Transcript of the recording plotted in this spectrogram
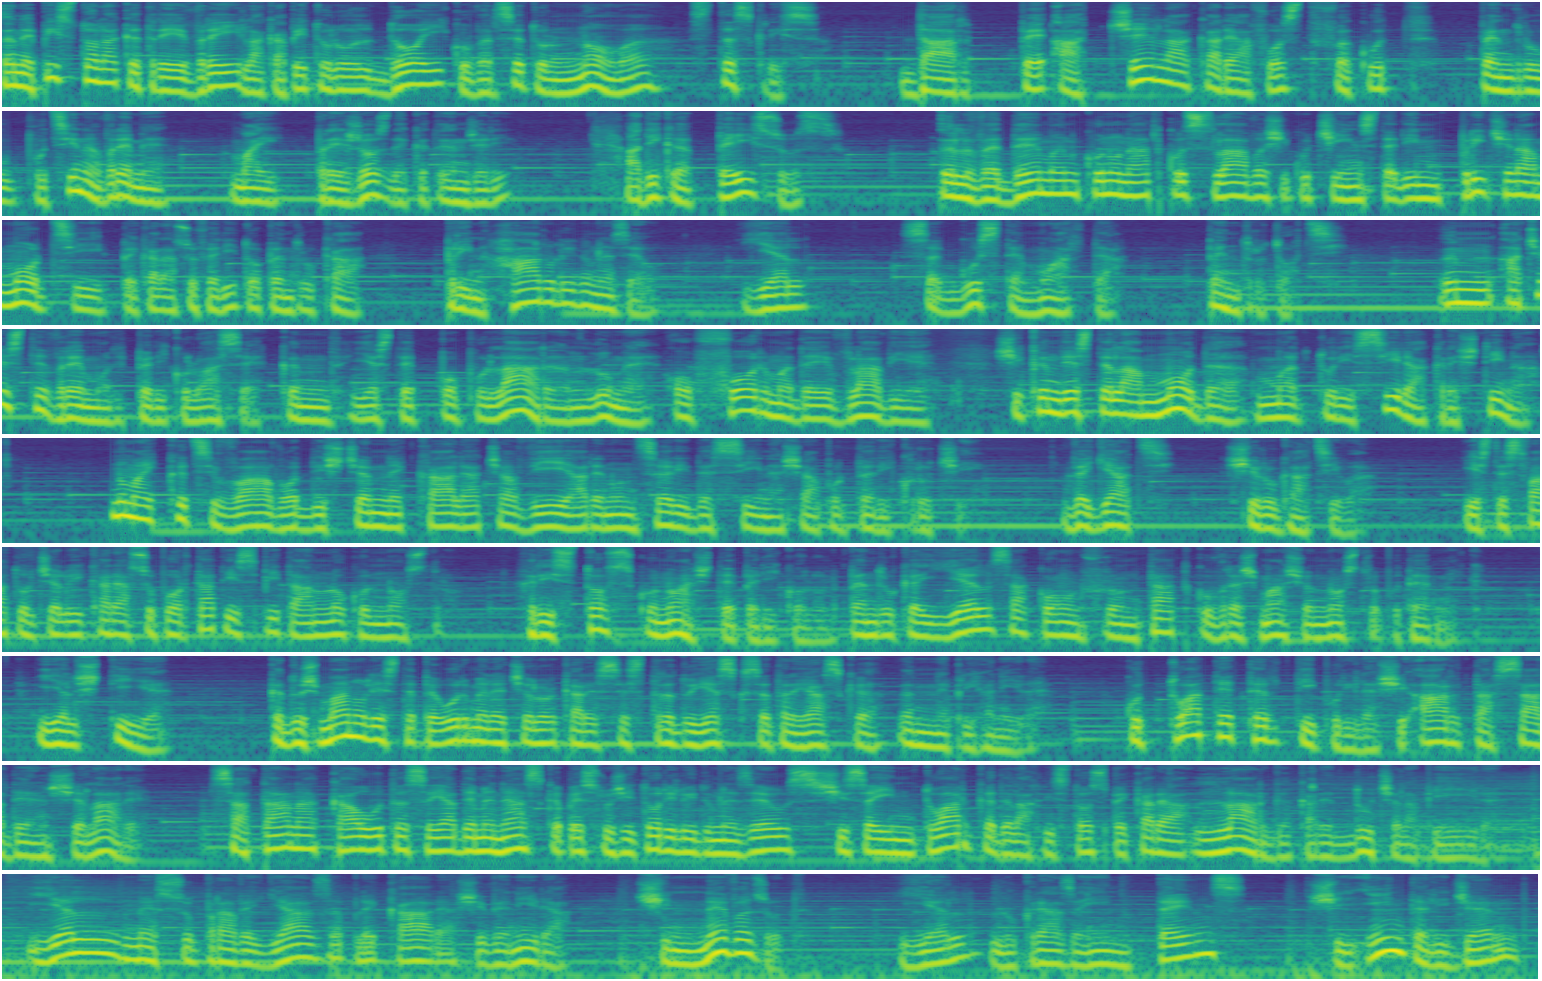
În epistola către evrei, la capitolul 2, cu versetul 9, stă scris Dar pe acela care a fost făcut pentru puțină vreme mai prejos decât îngerii, adică pe Isus, îl vedem încununat cu slavă și cu cinste din pricina morții pe care a suferit-o pentru ca, prin harul lui Dumnezeu, El să guste moartea pentru toți. În aceste vremuri periculoase, când este populară în lume o formă de evlavie și când este la modă mărturisirea creștină, numai câțiva vor discerne calea cea vie a renunțării de sine și a purtării crucii. Vegheați și rugați-vă. Este sfatul celui care a suportat ispita în locul nostru. Hristos cunoaște pericolul, pentru că El s-a confruntat cu vrășmașul nostru puternic. El știe că dușmanul este pe urmele celor care se străduiesc să trăiască în neprihănire. Cu toate tertipurile și arta sa de înșelare, satana caută să-i ademenească pe slujitorii lui Dumnezeu și să-i întoarcă de la Hristos pe care largă care duce la pieire. El ne supraveghează plecarea și venirea și nevăzut. El lucrează intens și inteligent,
